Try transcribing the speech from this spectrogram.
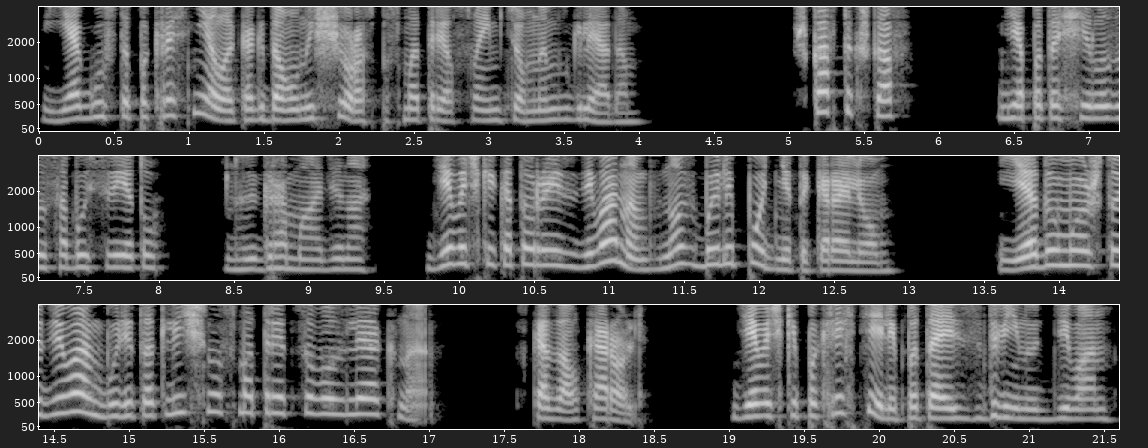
Я густо покраснела, когда он еще раз посмотрел своим темным взглядом. «Шкаф так шкаф!» Я потащила за собой Свету. Ну и громадина. Девочки, которые с диваном, вновь были подняты королем. «Я думаю, что диван будет отлично смотреться возле окна», — сказал король. Девочки покряхтели, пытаясь сдвинуть диван.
